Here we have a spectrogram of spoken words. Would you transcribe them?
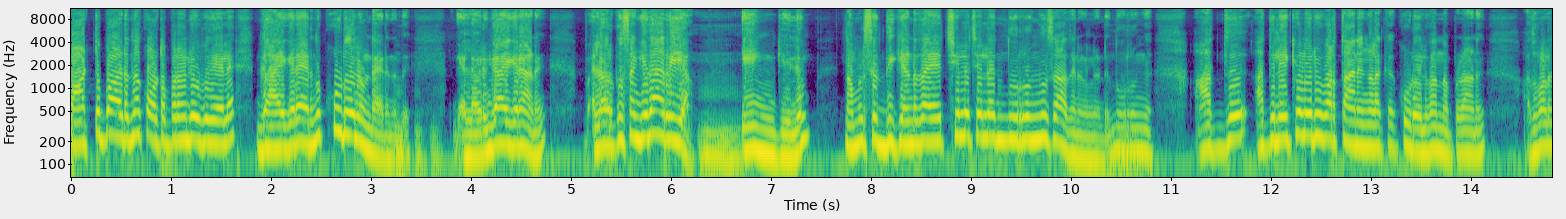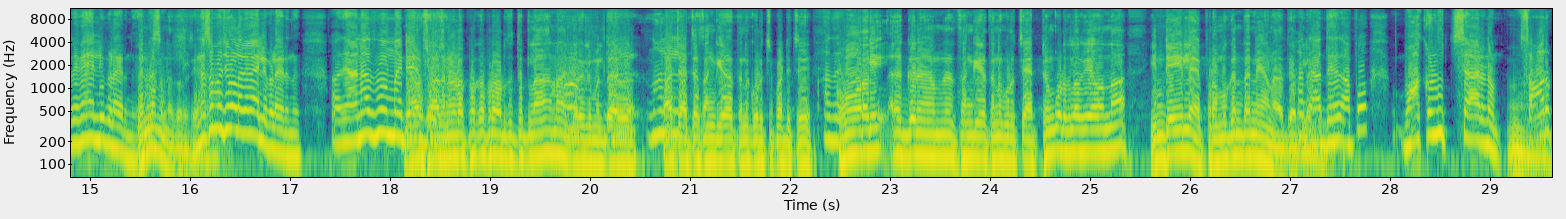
പാട്ട് പാടുന്ന കോട്ടപ്പുറം രൂപതയിലെ ഗായകരായിരുന്നു കൂടുതലുണ്ടായിരുന്നത്. എല്ലാവരും ഗായകരാണ്. എല്ലാവർക്കും സംഗീതം അറിയാം. എങ്കിലും നമ്മൾ ശ്രദ്ധിക്കേണ്ടതായ ചില ചില നുറുങ്ങ് സാധനങ്ങളുണ്ട്. നുറുങ്ങ്. അത് അതിലേക്കുള്ള ഒരു വർത്താനങ്ങളൊക്കെ കൂടുതൽ വന്നപ്പോഴാണ് അത് വളരെ വാല്യുബിൾ ആയിരുന്നു. എന്നെ സംബന്ധിച്ച് വളരെ വാല്യുബിൾ ആയിരുന്നു. ഞാനത് നന്നായിട്ട് സംഗീതത്തിനെ കുറിച്ച് പഠിച്ച് അതെ. ഓറൽ സംഗീതത്തിനെ കുറിച്ച് ഏറ്റവും കൂടുതൽ അറിയാവുന്ന ഇന്ത്യയിലെ പ്രമുഖൻ തന്നെയാണ് അതെ വാക്കുകളുടെ ഉച്ചാരണം. സാർ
